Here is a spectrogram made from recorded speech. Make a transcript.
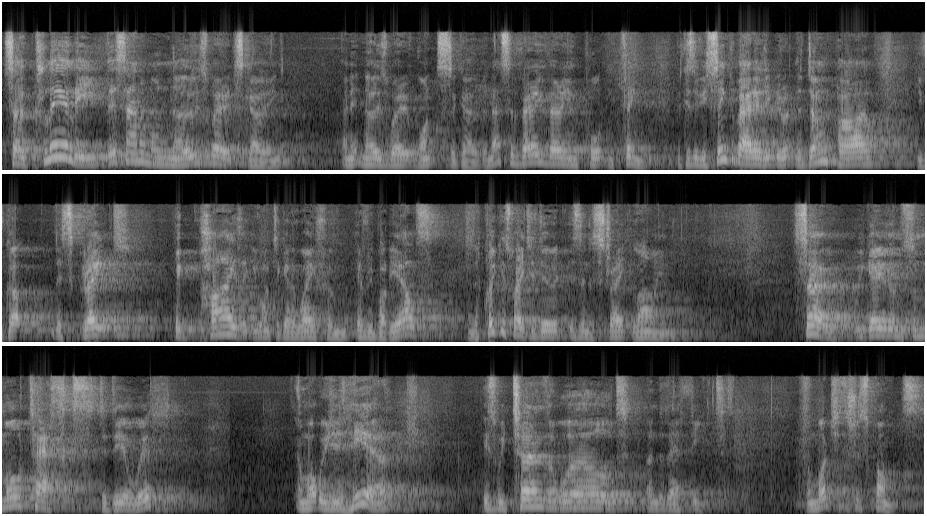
So clearly, this animal knows where it's going and it knows where it wants to go. And that's a very, very important thing. Because if you think about it, you're at the dung pile, you've got this great big pie that you want to get away from everybody else, and the quickest way to do it is in a straight line. So we gave them some more tasks to deal with. And what we did here is we turned the world under their feet. And watch its response.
